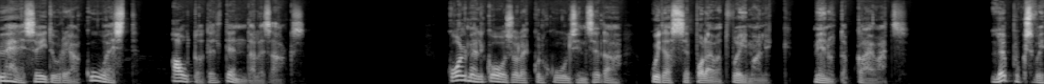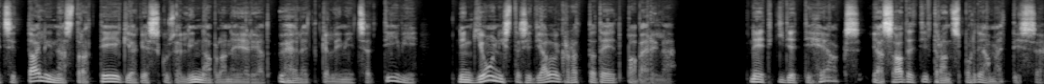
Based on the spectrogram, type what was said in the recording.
ühe sõidurea kuuest autodelt endale saaks. kolmel koosolekul kuulsin seda, kuidas see polevat võimalik, meenutab Kaevats. lõpuks võtsid Tallinna Strateegiakeskuse linnaplaneerijad ühel hetkel initsiatiivi ning joonistasid jalgrattateed paberile. Need kiideti heaks ja saadeti Transpordiametisse,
